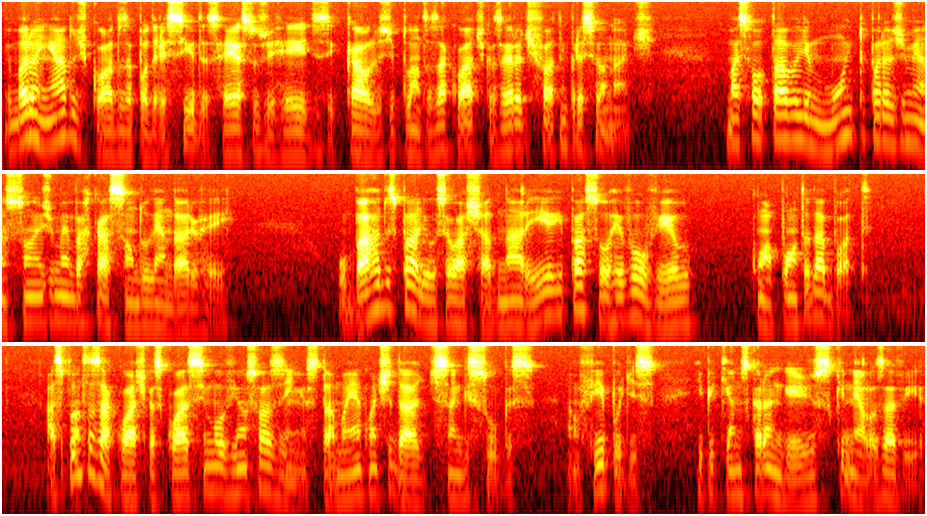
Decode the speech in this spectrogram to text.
O emaranhado de cordas apodrecidas, restos de redes e caules de plantas aquáticas era de fato impressionante, mas faltava-lhe muito para as dimensões de uma embarcação do lendário rei. O bardo espalhou seu achado na areia e passou a revolvê-lo com a ponta da bota. As plantas aquáticas quase se moviam sozinhas, tamanha quantidade de sanguessugas, anfípodes e pequenos caranguejos que nelas havia.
